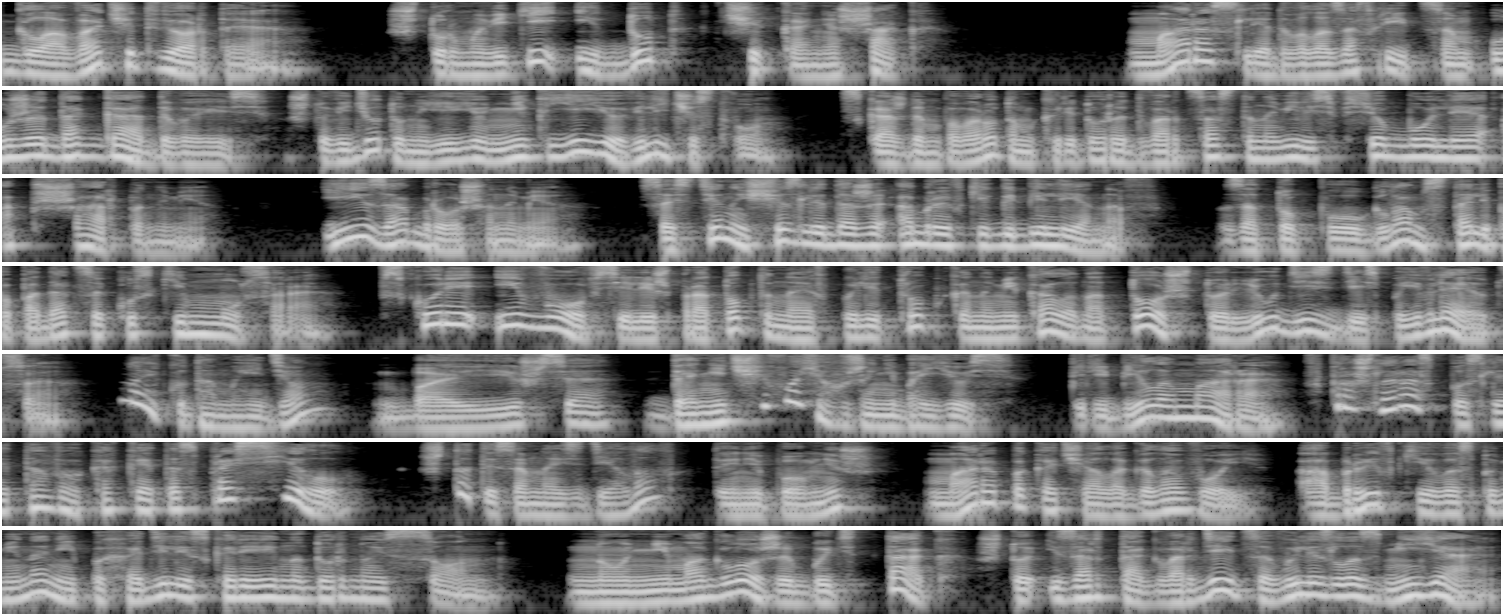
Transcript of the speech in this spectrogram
Глава четвертая. Штурмовики идут, чеканя шаг. Мара следовала за фрицем, уже догадываясь, что ведет он ее не к ее величеству. С каждым поворотом коридоры дворца становились все более обшарпанными и заброшенными. Со стен исчезли даже обрывки гобеленов, зато по углам стали попадаться куски мусора. Вскоре и вовсе лишь протоптанная в пыли тропка намекала на то, что люди здесь появляются. «Ну и куда мы идем?» «Боишься?» «Да ничего я уже не боюсь», – перебила Мара. «В прошлый раз после того, как это спросил, что ты со мной сделал?» «Ты не помнишь?» Мара покачала головой. Обрывки воспоминаний походили скорее на дурной сон. Но не могло же быть так, что изо рта гвардейца вылезла змея.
